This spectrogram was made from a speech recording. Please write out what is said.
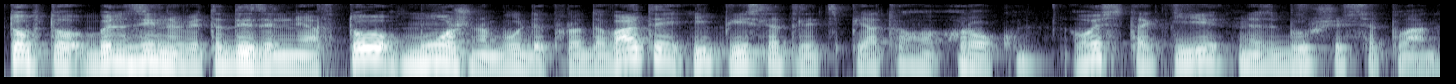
Тобто бензинові та дизельні авто можна буде продавати і після 35-го року. Ось такі не збившися плани.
